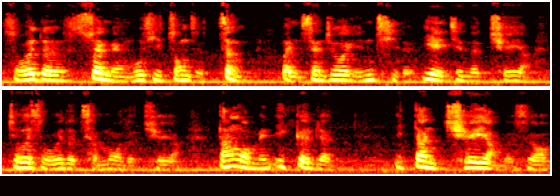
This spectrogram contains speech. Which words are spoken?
所谓的睡眠呼吸中止症本身就会引起的夜间的缺氧，就会所谓的沉默的缺氧。当我们一个人一旦缺氧的时候，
